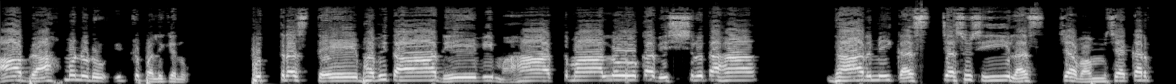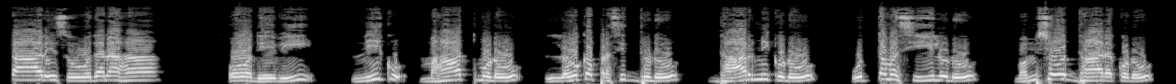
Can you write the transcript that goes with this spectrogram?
ఆ బ్రాహ్మణుడు ఇట్లు పలికెను. పుత్రస్తే భవితా దేవి మహాత్మా లోక విశ్రుత. ధార్మికశ్చ సుశీలశ్చ వంశకర్తారి సూదన. ఓ దేవి నీకు మహాత్ముడు లోక ప్రసిద్ధుడు ధార్మికుడు ఉత్తమశీలుడు వంశోద్ధారకుడు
